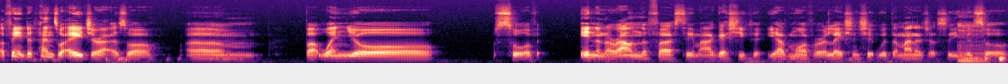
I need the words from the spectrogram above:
I think it depends what age you're at as well. Um, but when you're sort of in and around the first team, I guess you could you have more of a relationship with the manager, so you could sort of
